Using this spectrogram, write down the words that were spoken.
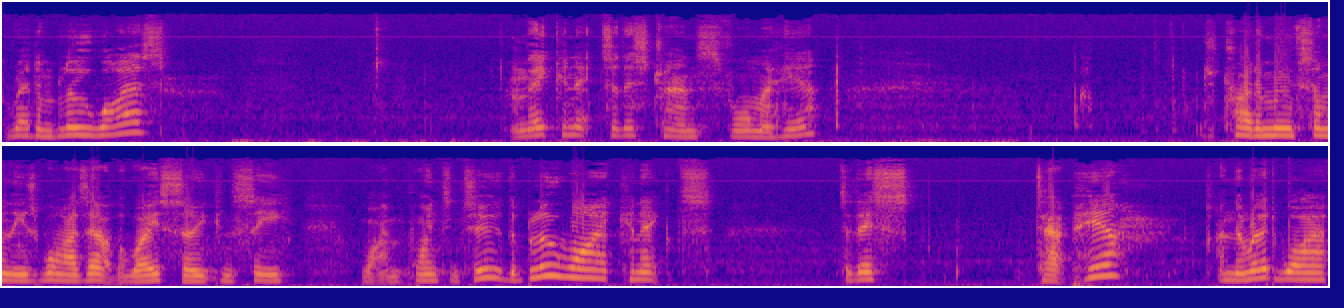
red and blue wires and they connect to this transformer here to try to move some of these wires out of the way so you can see what I'm pointing to. The blue wire connects to this tap here and the red wire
